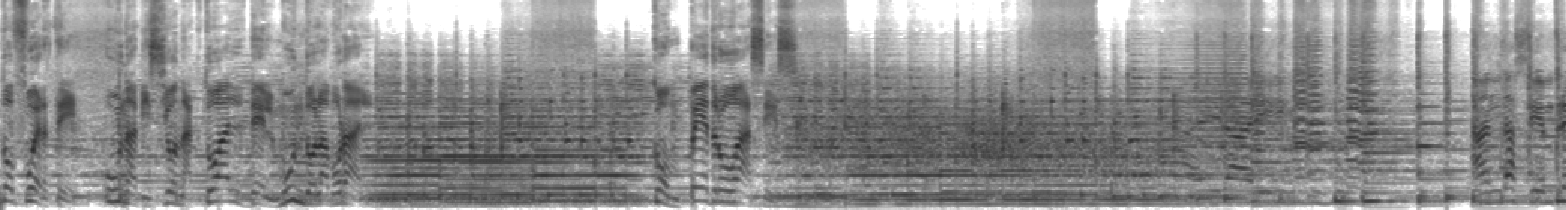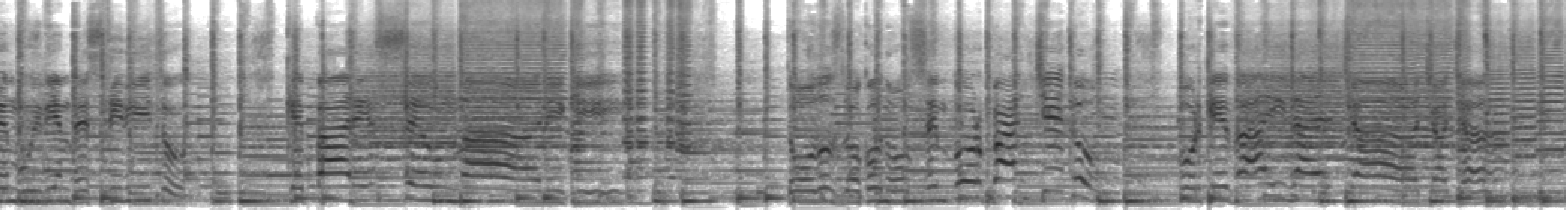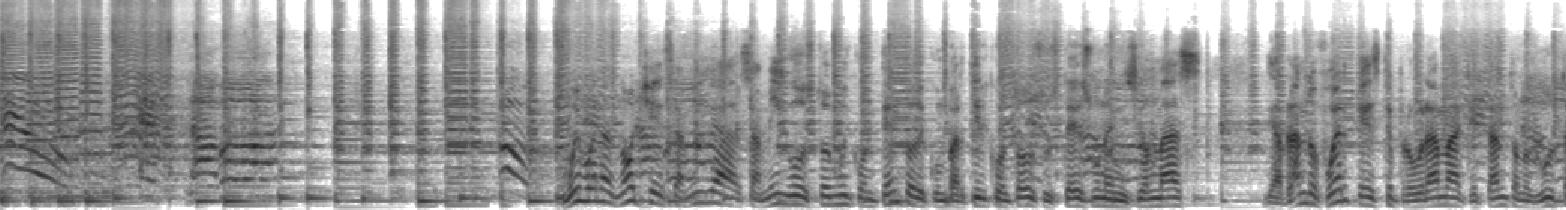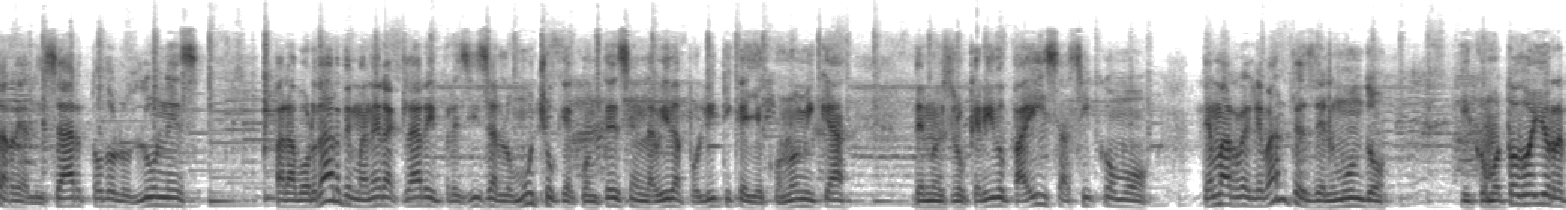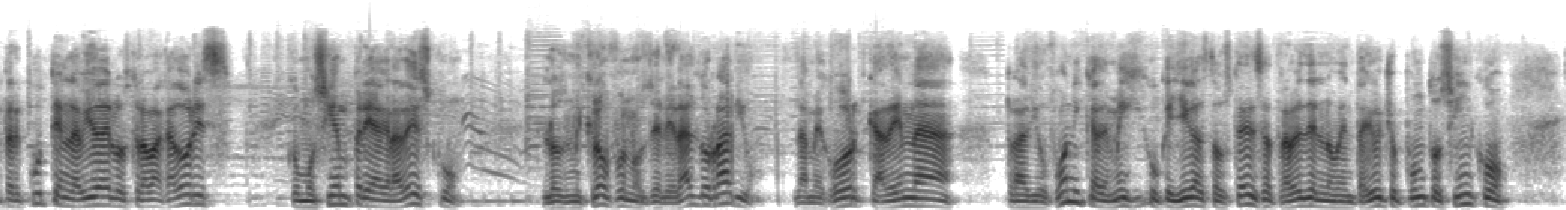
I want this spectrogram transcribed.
Fuerte, una visión actual del mundo laboral. Con Pedro Aces. Anda siempre muy bien vestidito, que parece un maniquí. Todos lo conocen por Panchito, porque baila noches, amigas, amigos. Estoy muy contento de compartir con todos ustedes una emisión más de Hablando Fuerte, este programa que tanto nos gusta realizar todos los lunes para abordar de manera clara y precisa lo mucho que acontece en la vida política y económica de nuestro querido país, así como temas relevantes del mundo. Y como todo ello repercute en la vida de los trabajadores, como siempre agradezco los micrófonos del Heraldo Radio, la mejor cadena radiofónica de México que llega hasta ustedes a través del 98.5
